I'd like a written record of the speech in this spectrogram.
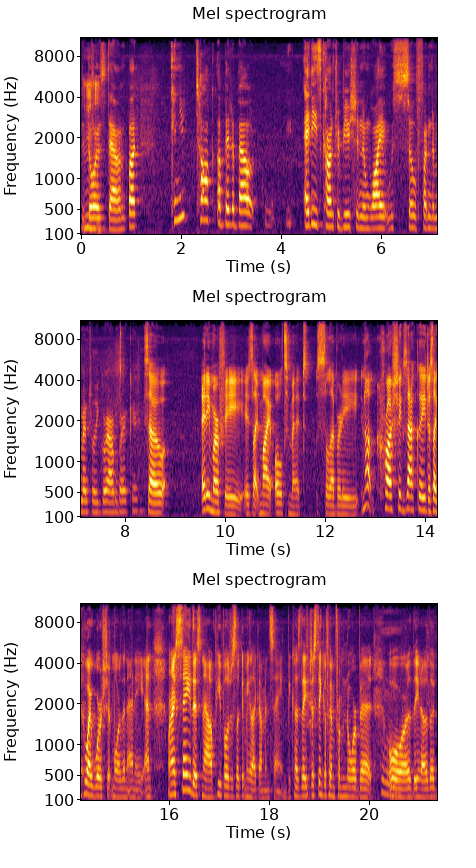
the mm-hmm. doors down. But can you talk a bit about Eddie's contribution and why it was so fundamentally groundbreaking? So Eddie Murphy is like my ultimate celebrity, not crush exactly, just like who I worship more than any. And when I say this now, people just look at me like I'm insane because they just think of him from Norbit hmm. or the, you know the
